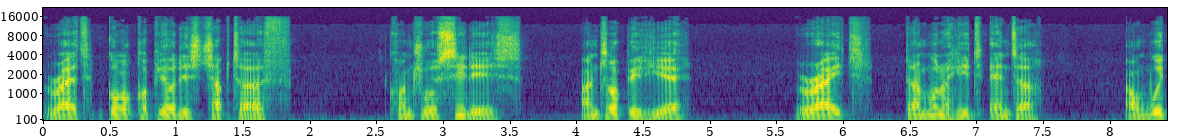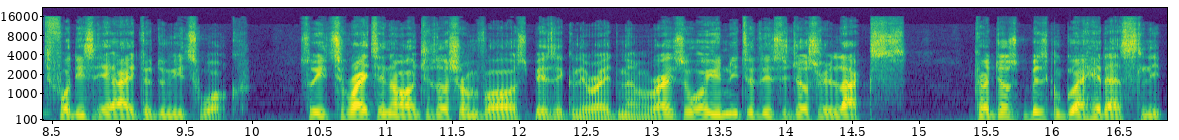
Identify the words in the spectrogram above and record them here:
Right? Go copy all these chapters. Control C this and drop it here. Right? Then I'm going to hit enter and wait for this AI to do its work. So it's writing our introduction for us basically right now, right? So all you need to do is just relax. You can just basically go ahead and sleep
